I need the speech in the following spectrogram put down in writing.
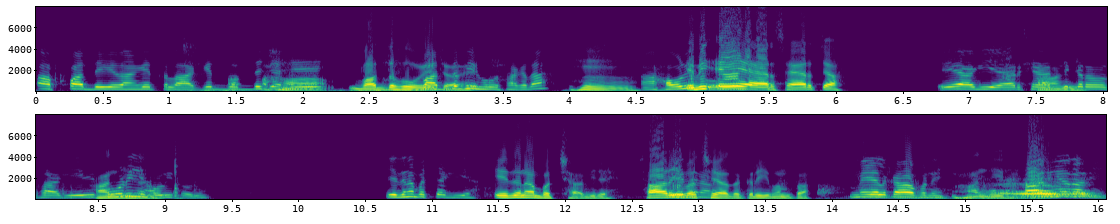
ਆਪਾਂ ਦੇ ਦਾਂਗੇ ਤਲਾ ਕੇ ਦੁੱਧ ਹਾਂ ਚਾਹੇ ਵੱਧ ਹੋਵੇ ਵੱਧ ਵੀ ਹੋ ਸਕਦਾ। ਹੂੰ। ਹਾਂ ਹੌਲੀ ਇਹ ਵੀ ਇਹ ਐਰ ਸ਼ਹਿਰ ਚ। ਇਹ ਆ ਗਈ ਯਾਰ ਸ਼ਹਿਰ। ਚ ਕਰੋਸ ਆ ਗਈ ਇਹ ਥੋੜੀ। ਹੌਲੀ ਥੋੜੀ ਇਹਦੇ ਨਾਲ ਬੱਚਾ ਕੀ ਆ? ਇਹਦੇ ਨਾਲ ਬੱਚਾ ਵੀਰੇ ਸਾਰੇ ਹੀ ਇਹਦੇ ਨਾਲ? ਬੱਚੇ ਆ ਤਕਰੀਬਨ ਤਾਂ। ਮੇਲ ਕਾਫ ਨੇ। ਹਾਂਜੀ ਹਾਂ। ਸਾਰੀਆਂ ਨਾਲ ਨਹੀਂ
